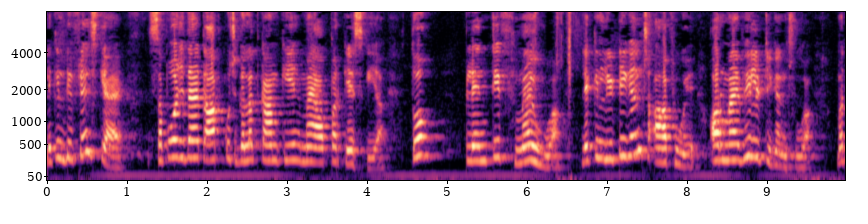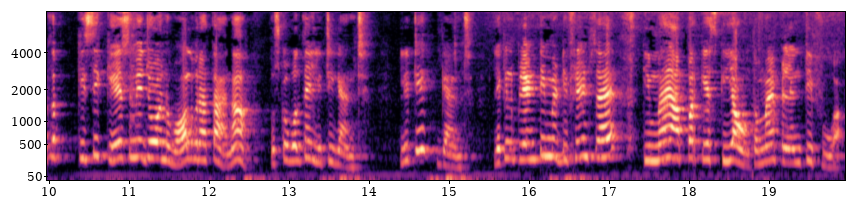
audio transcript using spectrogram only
लेकिन डिफरेंस क्या है? सपोज़ दैट आप कुछ गलत काम किए, मैं आप पर केस किया तो प्लेंटिफ मैं हुआ, लेकिन लिटिगेंट आप हुए और मैं भी लिटिगेंट हुआ। मतलब किसी केस में जो इन्वॉल्व रहता है ना, उसको बोलते हैं लिटिगेंट लिटिगेंट लेकिन प्लेंटिव में डिफरेंस है कि मैं आप पर केस किया हूँ तो मैं प्लेंटिफ हुआ।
